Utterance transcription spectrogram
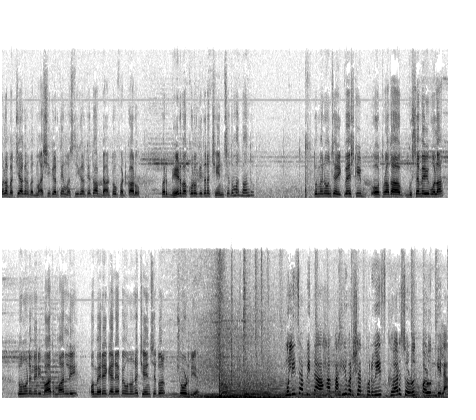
मतलब बच्चे अगर बदमाशी करते हैं, मस्ती करते हैं तो आप डांटो, फटकारो, पर भेड़ बकरों की तरह चेन से तो मत बांधो। तो मैंने उनसे रिक्वेस्ट की और थोड़ा सा गुस्से में भी बोला। तो उन्होंने मेरी बात मान ली और मेरे कहने पे उन्होंने चेन से तो छोड़ दिया। मुलीचा पिता हा काही वर्षांपूर्वीच घर सोडून पळून गेला.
